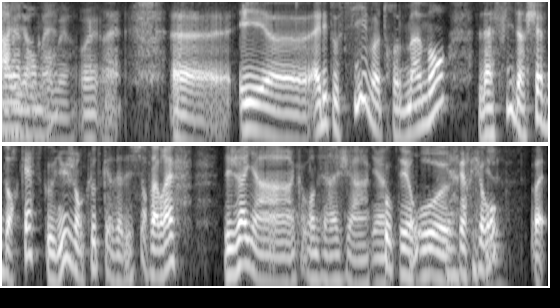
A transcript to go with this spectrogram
arrière-grand-mère. ouais. Ouais. Euh, et euh, elle est aussi, votre maman, la fille d'un chef d'orchestre connu, Jean-Claude Casadesus. Enfin bref, déjà, il y a un, comment dirais-je, il y a un, Il y a un cocon, terreau euh, fertile. Ouais.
